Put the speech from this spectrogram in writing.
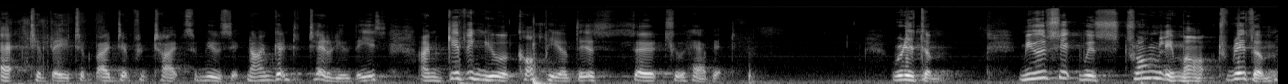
activated by different types of music. Now, I'm going to tell you these. I'm giving you a copy of this so that you have it. Rhythm. Music with strongly marked rhythm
